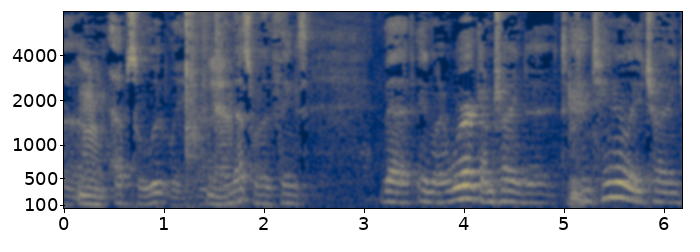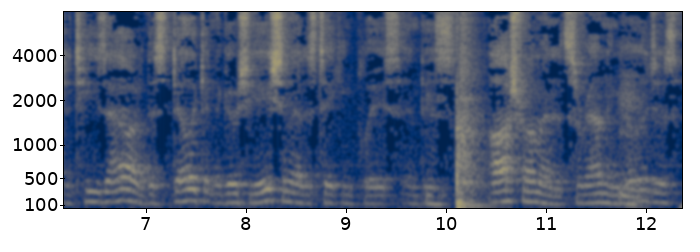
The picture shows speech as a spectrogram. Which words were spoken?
uh, Mm. absolutely, and, Yeah. and that's one of the things that in my work I'm trying to, to continually trying to tease out this delicate negotiation that is taking place in this ashram and its surrounding villages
